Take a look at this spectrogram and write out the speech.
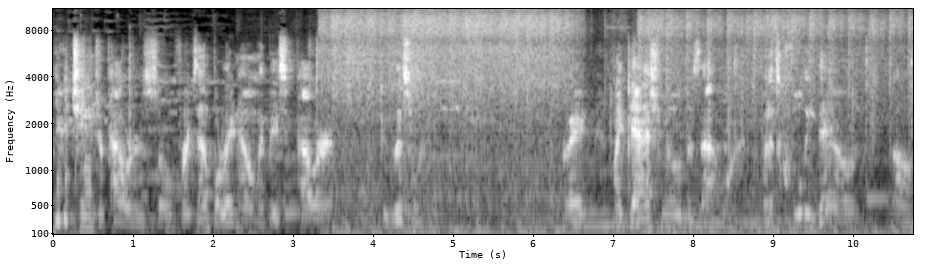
you could change your powers. So for example, right now my basic power is this one, right? My dash move is that one. When it's cooling down, um,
